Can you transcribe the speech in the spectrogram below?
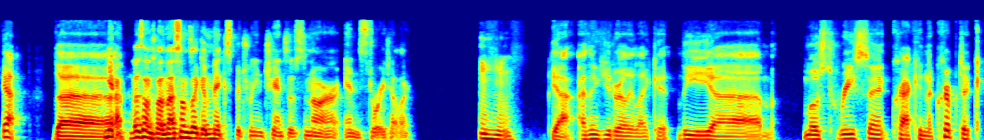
yeah the yeah that sounds fun. That sounds like a mix between Chants of Sennaar and storyteller. Hmm Yeah, I think you'd really like it. The um, most recent Cracking the Cryptic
